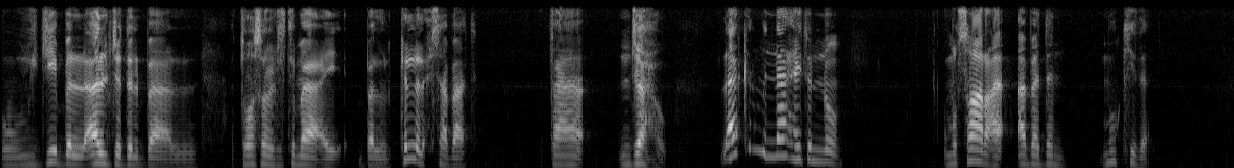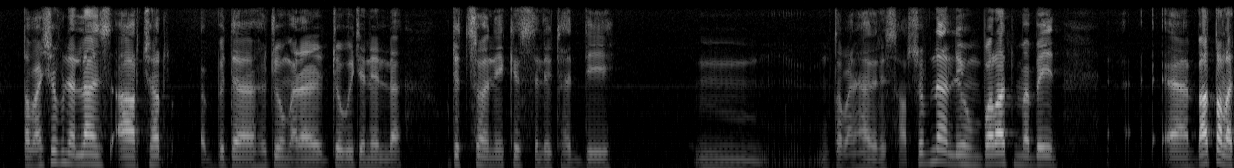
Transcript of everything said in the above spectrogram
ويجيب ال- الجدل التواصل الاجتماعي بل كل الحسابات. فنجحوا لكن من ناحية إنه مصارعة ابدا مو كذا. طبعا شفنا لانس آرشر بدأ هجوم على جوي جانيلا وجت سونيكس اللي تهديه طبعا هذا اللي صار. شفنا اللي هو مباراة ما بين آه، بطلة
